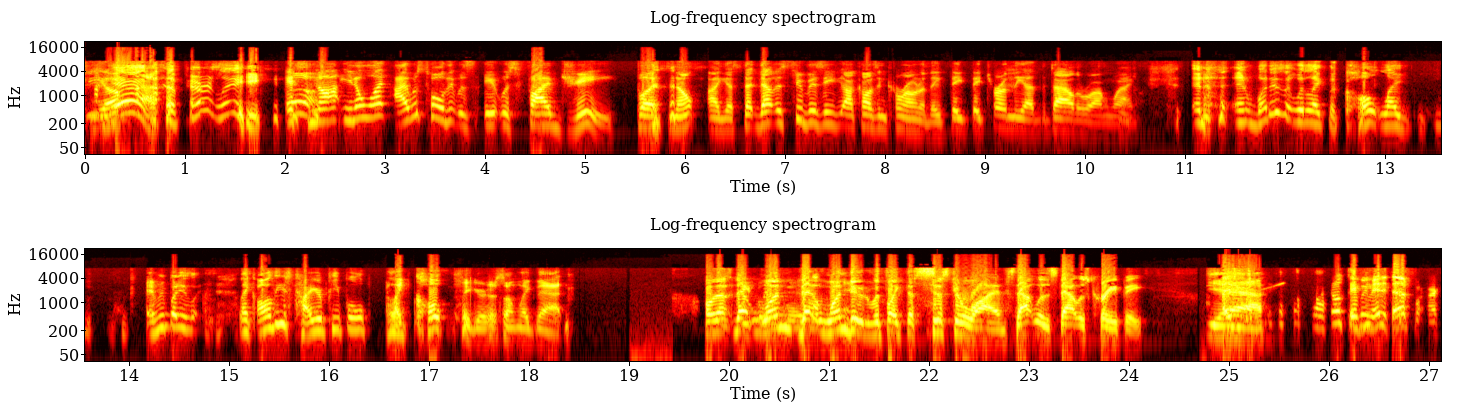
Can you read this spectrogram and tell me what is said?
Yep. Yeah, apparently. It's Huh. not. You know what? I was told it was it was 5G, but no. I guess that that was too busy uh, causing corona. They they they turned the uh, the dial the wrong way. And and what is it with like the cult like everybody's like, like all these tiger people are like cult figures or something like that. Oh, that, that one that one dude with like the sister wives. That was that was creepy. Yeah. I don't think we made it that far.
